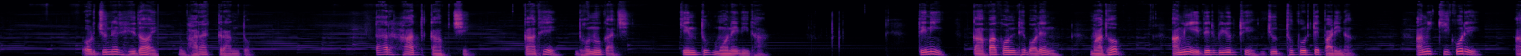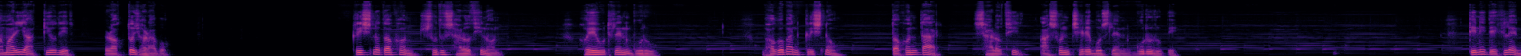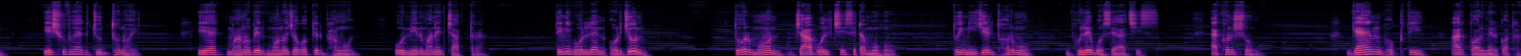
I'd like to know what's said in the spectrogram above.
অর্জুনের হৃদয় ভারাক্রান্ত। তার হাত কাঁপছে, কাঁধে ধনুক আছে, কিন্তু মনে দ্বিধা। তিনি কাঁপা কণ্ঠে বলেন, মাধব, আমি এদের বিরুদ্ধে যুদ্ধ করতে পারি না। আমি কি করে আমারই আত্মীয়দের রক্ত ঝরাব? কৃষ্ণ তখন শুধু সারথি নন, হয়ে উঠলেন গুরু। ভগবান কৃষ্ণ তখন তার সারথির আসন ছেড়ে বসলেন গুরু তিনি দেখলেন, এ শুধু এক যুদ্ধ নয়, এ এক মানবের মনোজগতের ভাঙন ও নির্মাণের যাত্রা। তিনি বললেন, অর্জুন, তোর মন যা বলছে সেটা মোহ। তুই নিজের ধর্ম ভুলে বসে আছিস। এখন শোন, জ্ঞান, ভক্তি আর কর্মের কথা।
